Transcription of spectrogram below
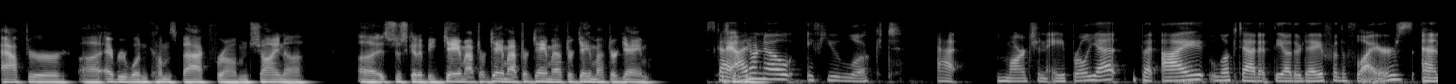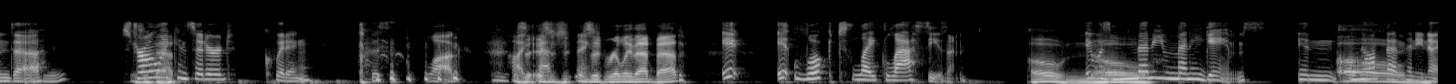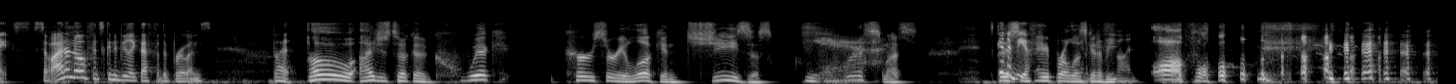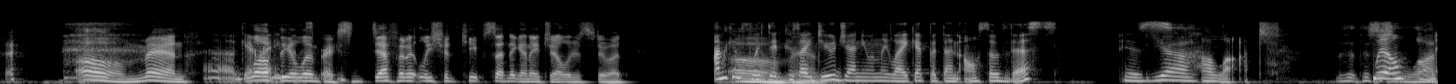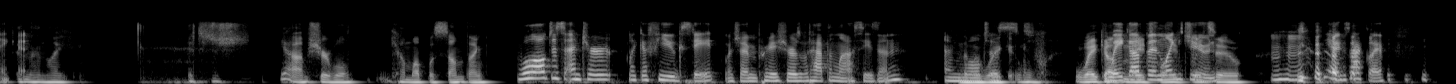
after uh, everyone comes back from China, uh, it's just going to be game after game after game after game after game. Sky, I be- don't know if you looked at March and April yet, but I looked at it the other day for the Flyers and uh, strongly considered quitting this blog Is it, is, it, is it really that bad? It it looked like last season. Oh no! It was many many games in not that many Oh. nights. So I don't know if it's going to be like that for the Bruins, but Oh, I just took a quick cursory look, and Jesus yeah, Christmas! it's going to be a April is going to be fun. awful. oh man, Oh, love the spring. Olympics. Definitely should keep sending NHLers to it. I'm conflicted Oh, because I do genuinely like it, but then also this is Yeah, a lot. th- this We'll- is a we'll make and then like, it's just yeah. I'm sure we'll come up with something. We'll all just enter like a fugue state, which I'm pretty sure is what happened last season, and, And we'll we wake, just wake up, wake May up in, like, June. 2022. Mhm. Yeah, exactly.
